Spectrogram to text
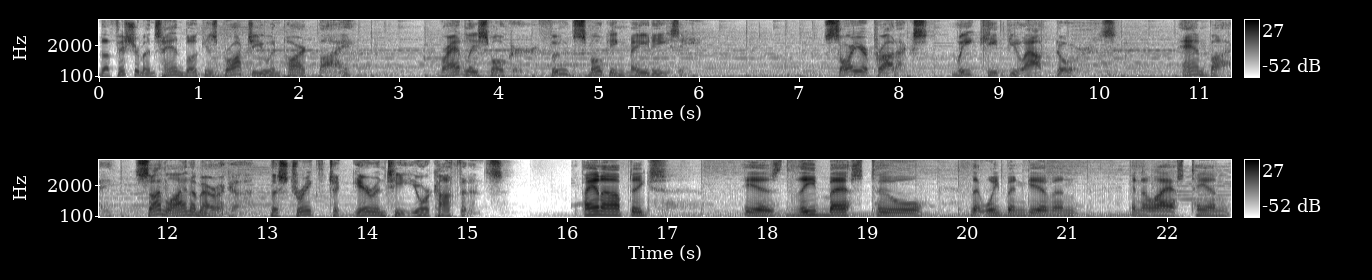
The Fisherman's Handbook is brought to you in part by Bradley Smoker, food smoking made easy. Sawyer Products, we keep you outdoors. And by Sunline America, the strength to guarantee your confidence. Panoptix is the best tool that we've been given in the last 10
